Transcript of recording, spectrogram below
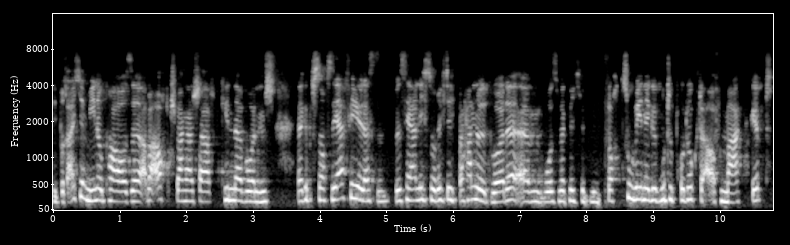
Die Bereiche Menopause, aber auch Schwangerschaft, Kinderwunsch. Da gibt es noch sehr viel, das bisher nicht so richtig behandelt wurde, ähm, wo es wirklich noch zu wenige gute Produkte auf dem Markt gibt.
